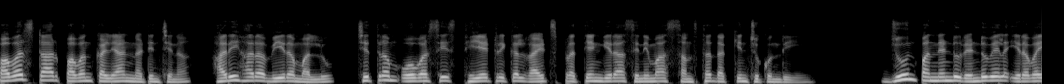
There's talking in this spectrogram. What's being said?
పవర్ స్టార్ పవన్ కళ్యాణ్ నటించిన హరిహర వీరమల్లు చిత్రం overseas theatrical rights Prathyangira cinemas సంస్థ దక్కించుకుంది. జూన్ పన్నెండు రెండు వేల ఇరవై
